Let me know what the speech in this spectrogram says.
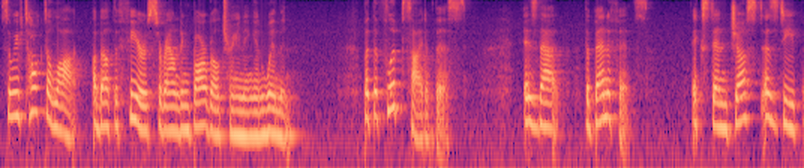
So we've talked a lot about the fears surrounding barbell training in women. But the flip side of this is that the benefits extend just as deep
